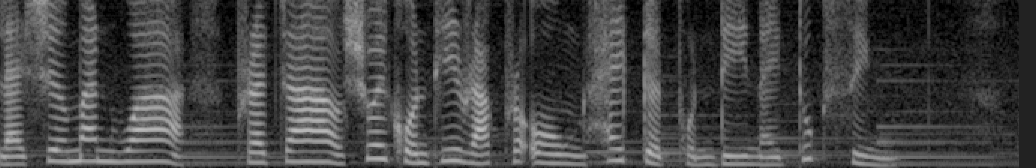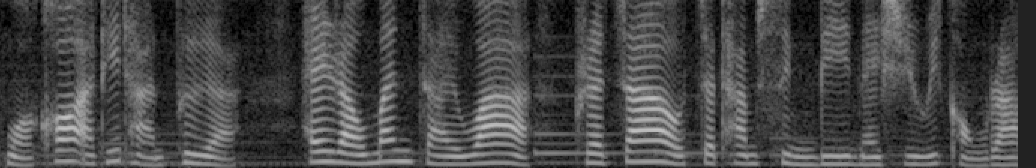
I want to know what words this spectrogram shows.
และเชื่อมั่นว่า พระเจ้าช่วยคนที่รักพระองค์ให้เกิดผลดีในทุกสิ่ง หัวข้ออธิษฐานเผื่อ ให้เรามั่นใจว่า พระเจ้าจะทำสิ่งดีในชีวิตของเรา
